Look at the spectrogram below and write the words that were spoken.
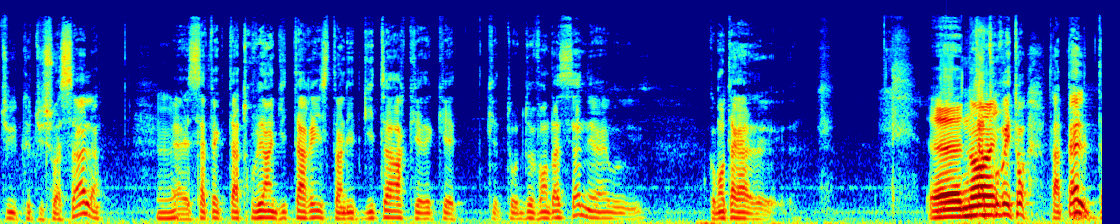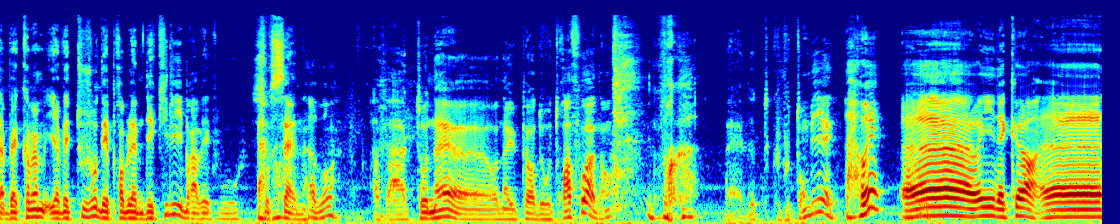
tu, que tu sois seul, Mhm. euh, ça fait que tu as trouvé un guitariste, un lead guitar qui est, qui est, qui est au devant de la scène. euh, comment tu as. Euh, non. trouvé toi Tu te rappelles, t'avais quand même, il y avait toujours des problèmes d'équilibre avec vous sur scène. Ah bon? Ah bah, Tonnet, euh, on a eu peur deux ou trois fois, non? Pourquoi? Bah, Que vous tombiez. Ah ouais? Ah oui, d'accord. Euh,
